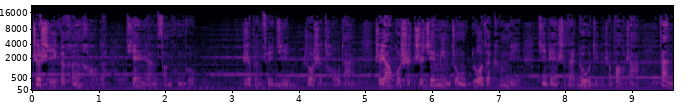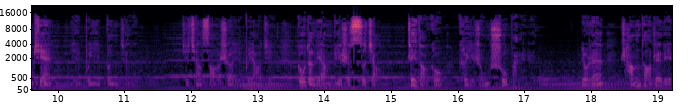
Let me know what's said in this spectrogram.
这是一个很好的天然防空沟。日本飞机若是投弹，只要不是直接命中落在坑里，即便是在沟顶上爆炸，弹片也不易蹦进来。机枪扫射也不要紧，沟的两壁是死角，这道沟可以容数百人。有人常到这里，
